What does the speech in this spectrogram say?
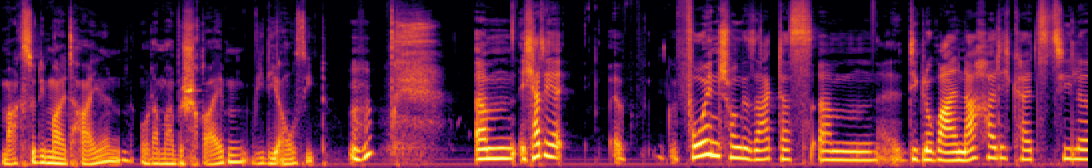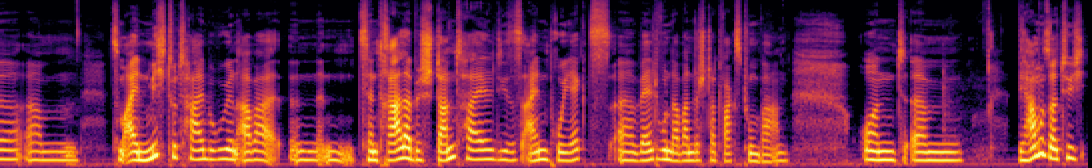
Magst du die mal teilen oder mal beschreiben, wie die aussieht? Mhm. Ähm, ich hatte ja äh, vorhin schon gesagt, dass ähm, die globalen Nachhaltigkeitsziele ähm, zum einen mich total berühren, aber ein, ein zentraler Bestandteil dieses einen Projekts äh, Weltwunderwandel statt Wachstum waren. Und ähm, wir haben uns natürlich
